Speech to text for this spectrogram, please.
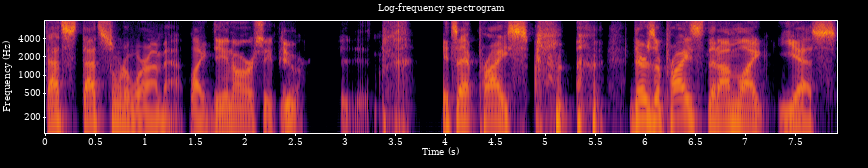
That's that's sort of where I'm at. Like DNR or CPR. it's at price. There's a price that I'm like, yes,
